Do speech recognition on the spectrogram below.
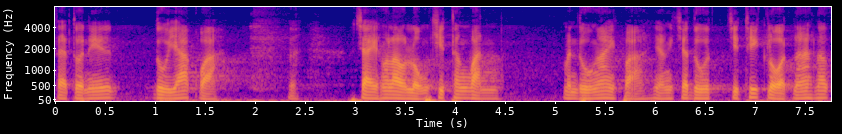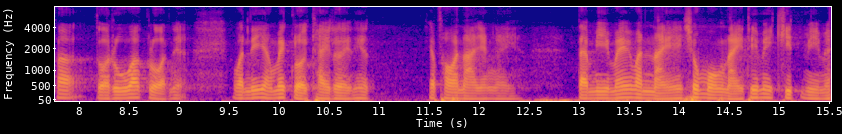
แต่ตัวนี้ดูยากกว่า ใจของเราหลงคิดทั้งวัน มันดูง่ายกว่า อย่างจะดูจิตที่โกรธนะ แล้วก็ตัวรู้ว่าโกรธเนี่ย วันนี้ยังไม่โกรธใครเลยเนี่ย จะภาวนายังไง แต่มีไหมวันไหนชั่วโมงไหนที่ไม่คิดมีไหม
